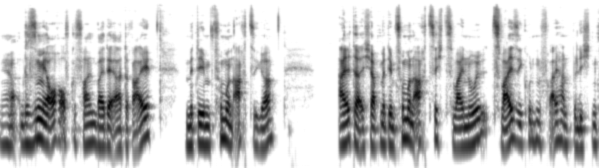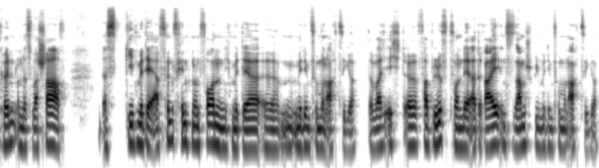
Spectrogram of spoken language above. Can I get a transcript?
Ja, das ist mir auch aufgefallen bei der R3 mit dem 85er. Alter, ich habe mit dem 85 2.0 zwei Sekunden Freihand belichten können und das war scharf. Das geht mit der R5 hinten und vorne nicht mit der äh, mit dem 85er. Da war ich echt äh, verblüfft von der R3 in Zusammenspiel mit dem 85er.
